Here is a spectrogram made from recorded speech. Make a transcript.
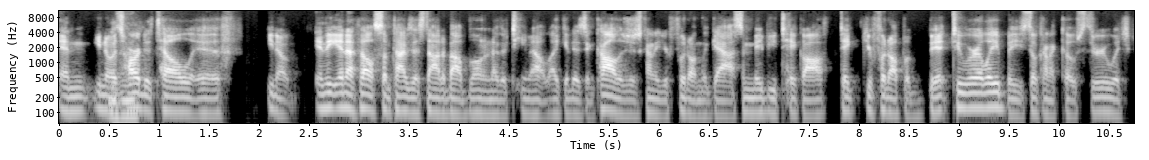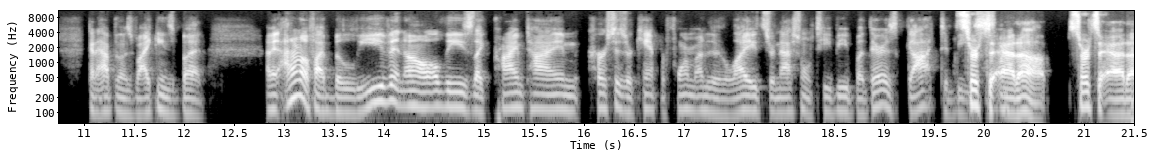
And you know it's Mhm. hard to tell if you know in the NFL, sometimes it's not about blowing another team out like it is in college. It's kind of your foot on the gas, and maybe you take off, take your foot off a bit too early, but you still kind of coast through, which kind of happened to those Vikings. But I mean, I don't know if I believe in all these like primetime curses or can't perform under the lights or national TV, but there has got to be starts to add up. Starts to add Uh,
